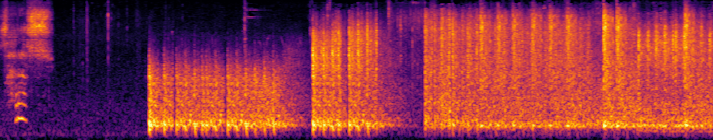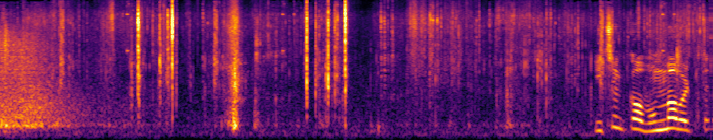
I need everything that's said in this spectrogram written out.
살았어. 이층 거 못 먹을 듯?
